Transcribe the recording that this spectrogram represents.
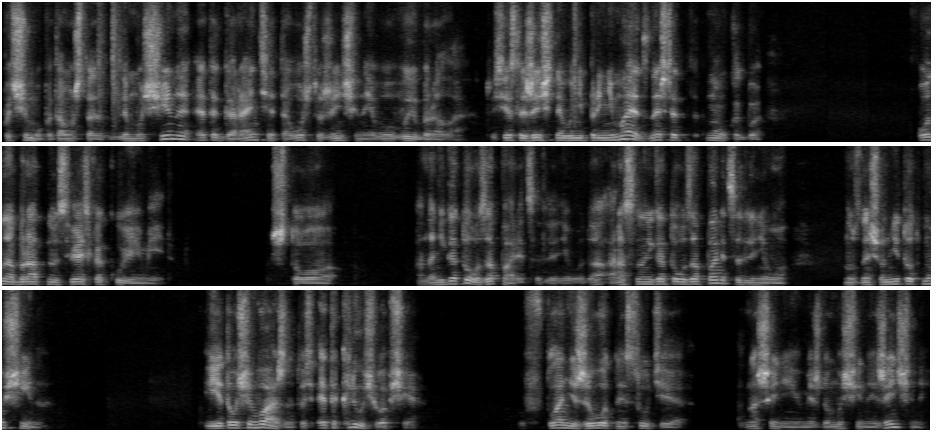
Почему? Потому что для мужчины это гарантия того, что женщина его выбрала. То есть если женщина его не принимает, значит, это, ну, как бы он обратную связь какую имеет? Что она не готова запариться для него, да? А раз она не готова запариться для него, ну, значит, он не тот мужчина. И это очень важно. То есть это ключ вообще в плане животной сути отношений между мужчиной и женщиной,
